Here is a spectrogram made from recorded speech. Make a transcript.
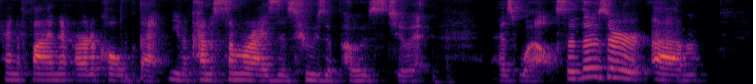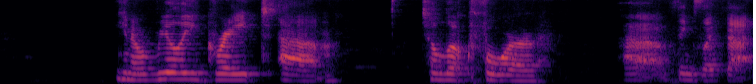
trying to find an article that, you know, kind of summarizes who's opposed to it as well. So those are, um, you know, really great um, to look for uh, things like that.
